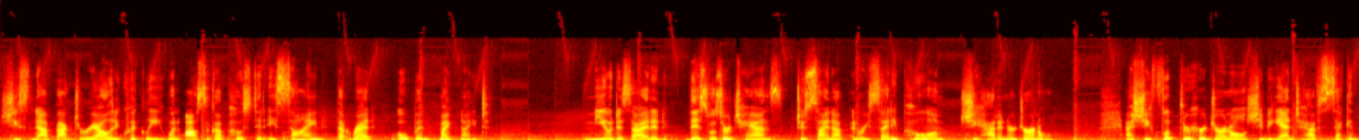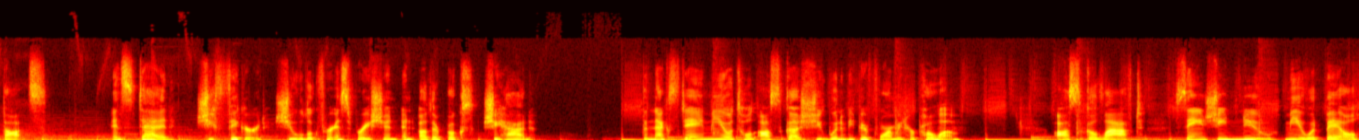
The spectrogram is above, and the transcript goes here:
She snapped back to reality quickly when Asuka posted a sign that read Open Mic Night. Mio decided this was her chance to sign up and recite a poem she had in her journal. As she flipped through her journal, she began to have second thoughts. Instead, she figured she would look for inspiration in other books she had. The next day, Mio told Asuka she wouldn't be performing her poem. Asuka laughed, saying she knew Mio would bail.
